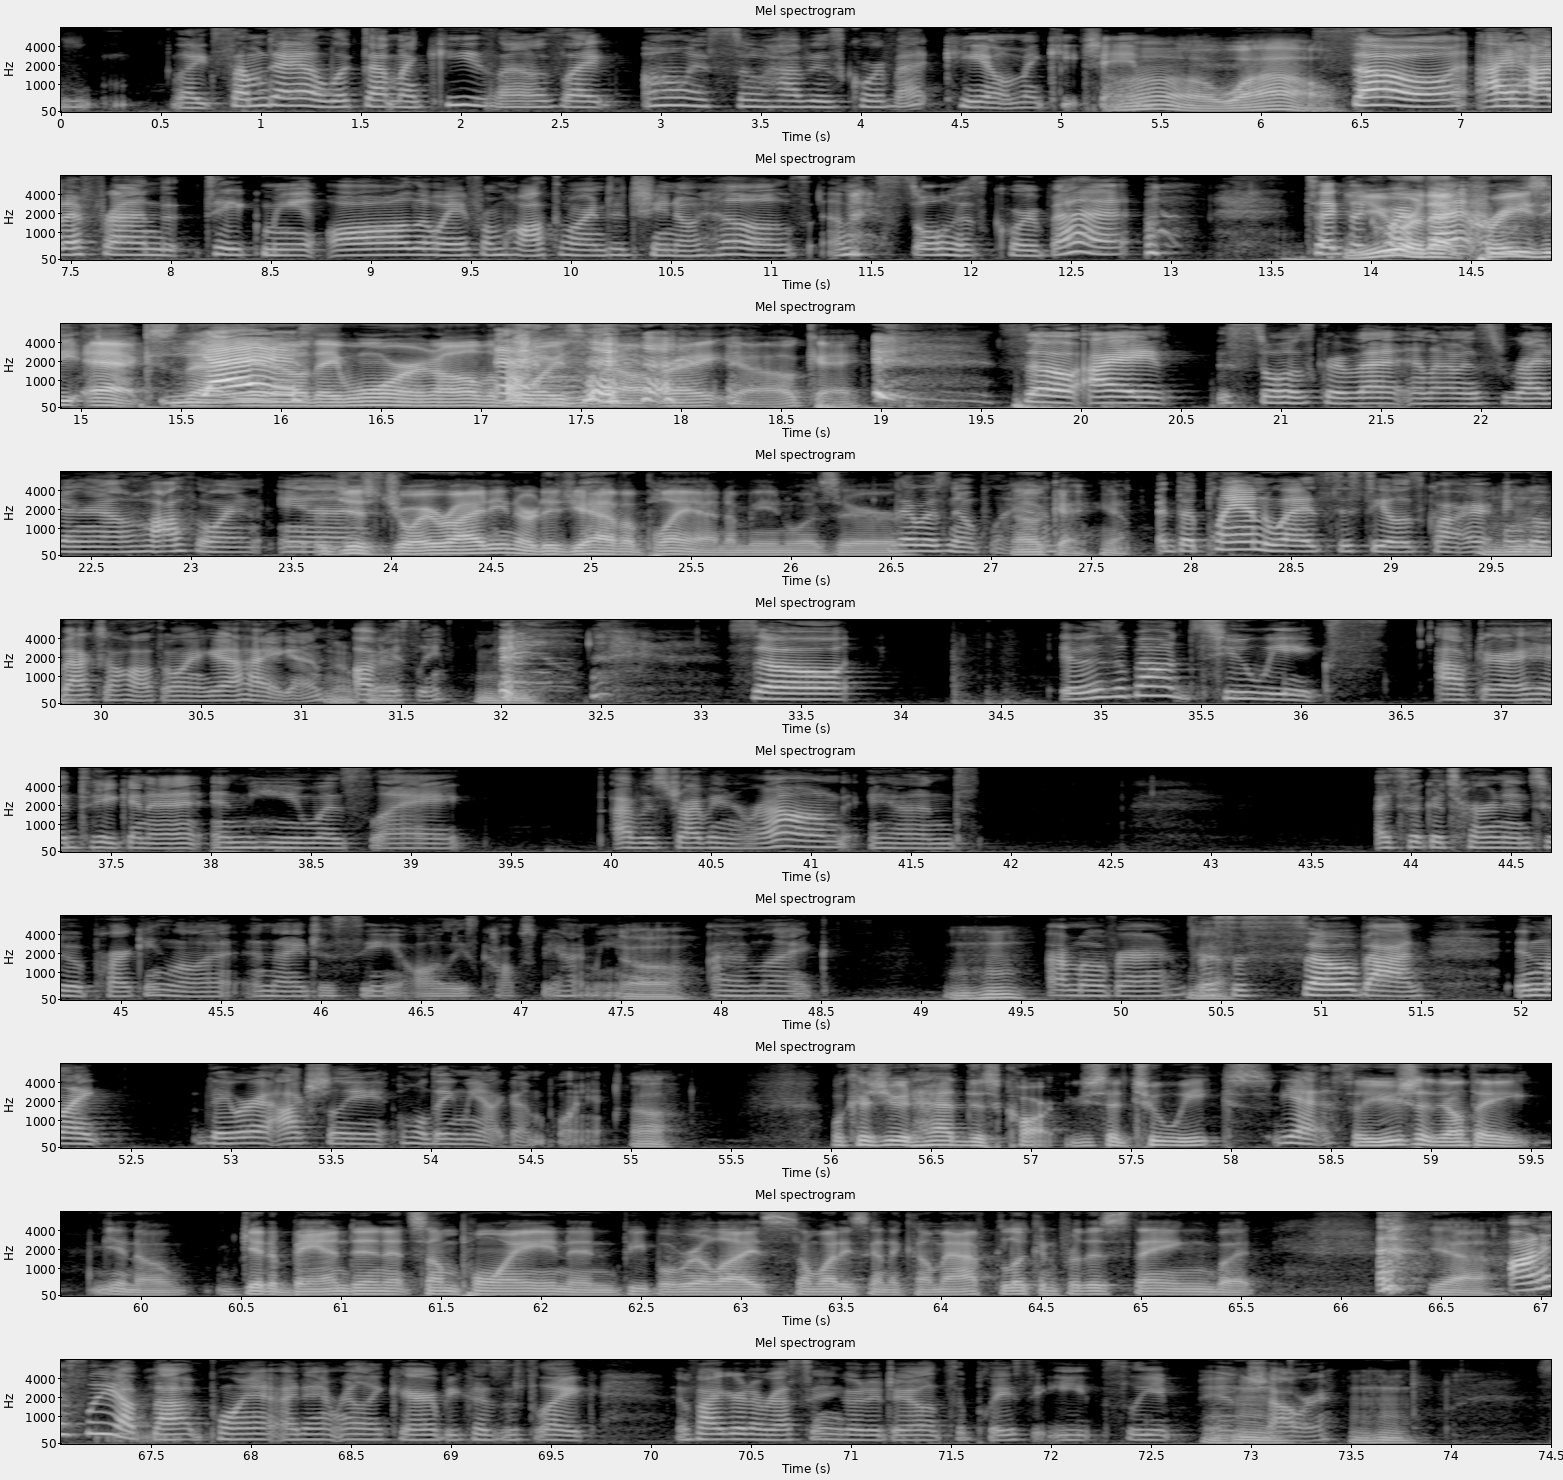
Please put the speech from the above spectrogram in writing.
like someday I looked at my keys and I was like, oh, I still have his Corvette key on my keychain. Oh wow. So I had a friend take me all the way from Hawthorne to Chino Hills, and I stole his Corvette. Took the You are that crazy ex that you know they warn all the boys about, right? Yeah. Okay. So I stole his Corvette and I was riding around Hawthorne and Just joyriding, or did you have a plan? I mean, was there? there was no plan. Okay. Yeah. The plan was to steal his car and go Mhm. back to Hawthorne and get high again, Okay. obviously. Mhm. So it was about two weeks after I had taken it, and he was like, I was driving around and I took a turn into a parking lot and I just see all these cops behind me. Uh, I'm like, mm-hmm. I'm over. This Yeah. is so bad. And like, they were actually holding me at gunpoint. Oh, Well, because you had had this car. You said two weeks. Yes. So usually, don't they, you know, get abandoned at some point, and people realize somebody's going to come after looking for this thing? But yeah, Honestly, at that point, I didn't really care because it's like, if I get arrested and go to jail, it's a place to eat, sleep, and Mhm. shower. hmm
